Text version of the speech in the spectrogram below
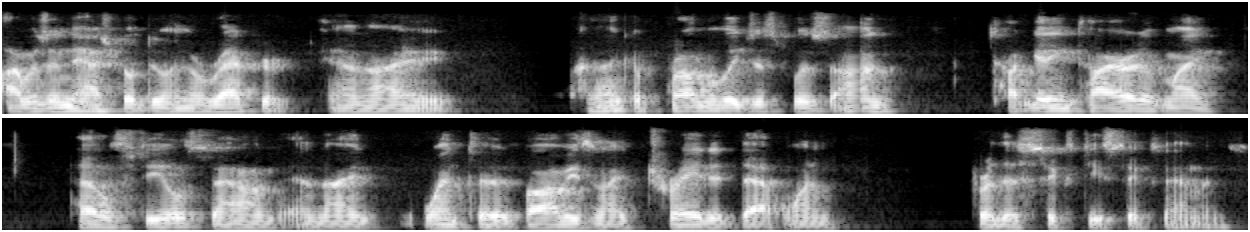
I was in Nashville doing a record, and I, I think it probably just was on t- getting tired of my pedal steel sound, and I went to Bobby's and I traded that one for this 66 Emmons.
